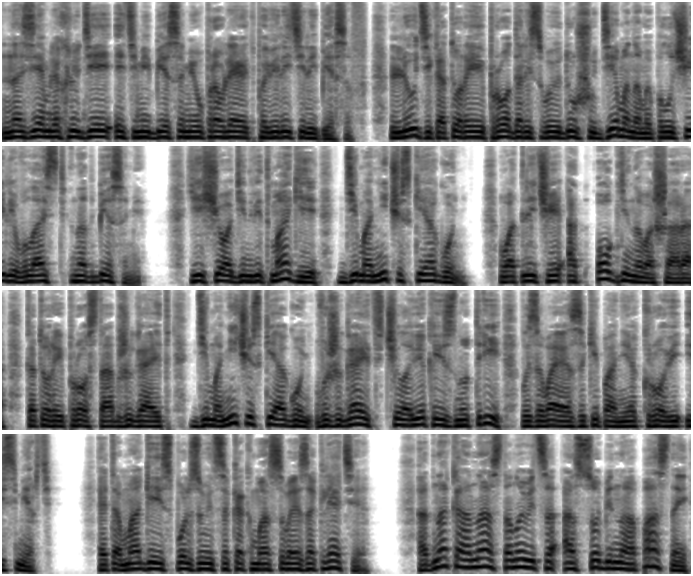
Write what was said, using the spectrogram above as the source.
На землях людей этими бесами управляют повелители бесов, люди, которые продали свою душу демонам и получили власть над бесами. Еще один вид магии – демонический огонь. В отличие от огненного шара, который просто обжигает, демонический огонь выжигает человека изнутри, вызывая закипание крови и смерть. Эта магия используется как массовое заклятие. Однако она становится особенно опасной,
